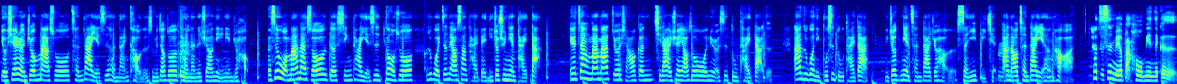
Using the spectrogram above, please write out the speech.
有些人就骂说，成大也是很难考的，什么叫做台南的学校念一念就好？可是我妈那时候的心态也是跟我说，如果真的要上台北，你就去念台大，因为这样妈妈就会想要跟其他人炫耀，说我女儿是读台大的啊。如果你不是读台大，你就念成大就好了，省一笔钱啊。然后成大也很好啊。他只是没有把后面那个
